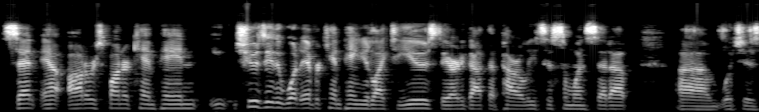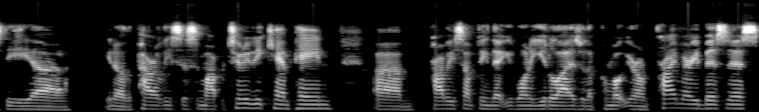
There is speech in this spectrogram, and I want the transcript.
Sent autoresponder campaign. Choose either whatever campaign you'd like to use. They already got the Power Lead System one set up, um, which is the uh, you know the Power Lead System Opportunity campaign. Um, probably something that you'd want to utilize or to promote your own primary business,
